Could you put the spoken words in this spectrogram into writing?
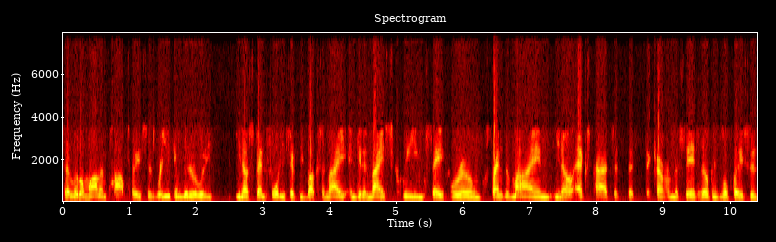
to little mom and pop places where you can literally you know spend forty, fifty bucks a night and get a nice, clean, safe room. Friends of mine, you know, expats that, that, that come from the states that open little places,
